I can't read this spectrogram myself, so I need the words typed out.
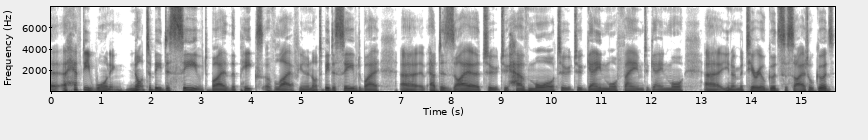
a hefty warning not to be deceived by the peaks of life. You know, not to be deceived by uh, our desire to to have more, to to gain more fame, to gain more, uh, you know, material goods, societal goods.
